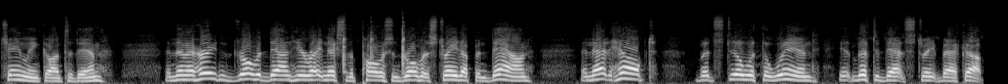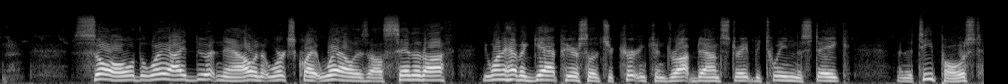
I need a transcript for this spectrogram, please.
chain link onto them and then I hurried and drove it down here right next to the post and drove it straight up and down. And that helped, but still with the wind, it lifted that straight back up. So the way I do it now, and it works quite well, is I'll set it off. You want to have a gap here so that your curtain can drop down straight between the stake and the T-post.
